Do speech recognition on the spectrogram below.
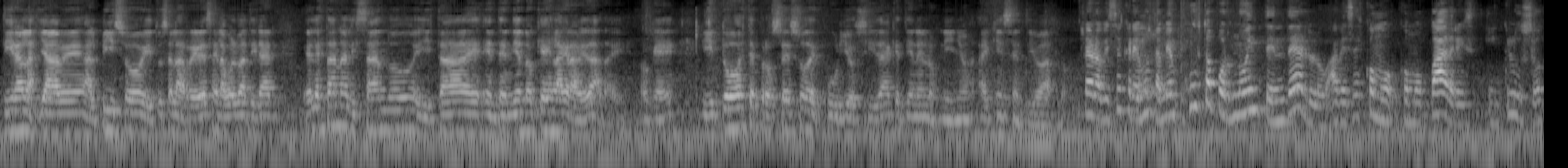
tiran las llaves al piso y tú se las regresas y la vuelves a tirar, él está analizando y está eh, entendiendo qué es la gravedad ahí, ¿ok? Y todo este proceso de curiosidad que tienen los niños hay que incentivarlo. Claro, a veces creemos también, justo por no entenderlo, a veces como, como padres incluso,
